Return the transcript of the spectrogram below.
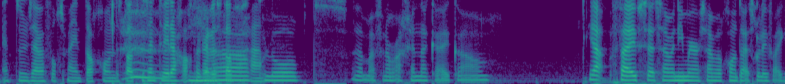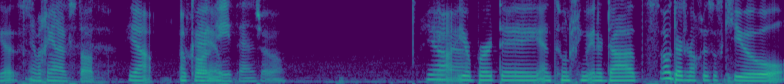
En toen zijn we volgens mij een dag gewoon de stad... We zijn twee dagen achter naar de stad gegaan. klopt. Laat me even naar mijn agenda kijken. Ja, vijf, zes zijn we niet meer, zijn we gewoon thuis gebleven, I guess. En we gingen naar de stad. Ja, oké. Gewoon eten en zo. Ja, Ja. your birthday. En toen gingen we inderdaad... Oh, 13 augustus, cute.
